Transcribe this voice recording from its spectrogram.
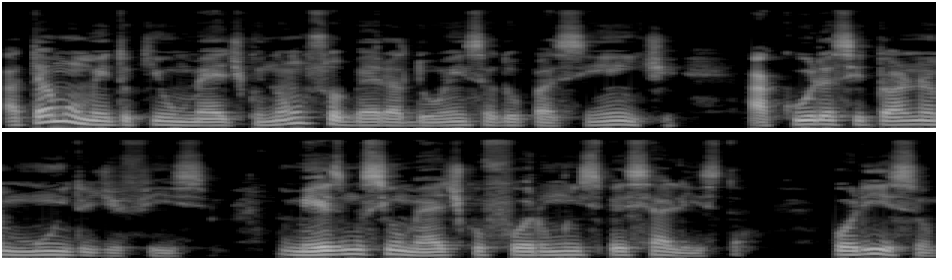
até o momento que um médico não souber a doença do paciente, a cura se torna muito difícil, mesmo se o médico for um especialista. Por isso,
